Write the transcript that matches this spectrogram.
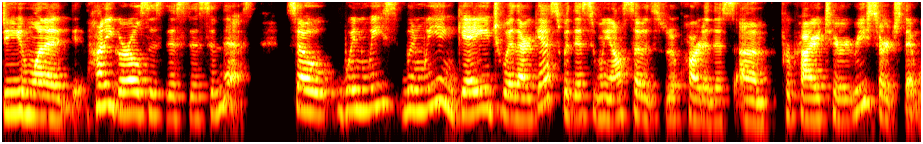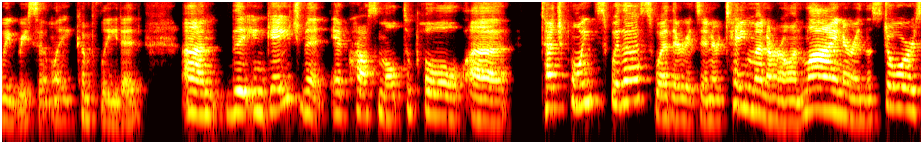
do you want to honey girls is this this and this so when we when we engage with our guests with this and we also this a part of this um, proprietary research that we recently completed um, the engagement across multiple uh, touch points with us whether it's entertainment or online or in the stores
